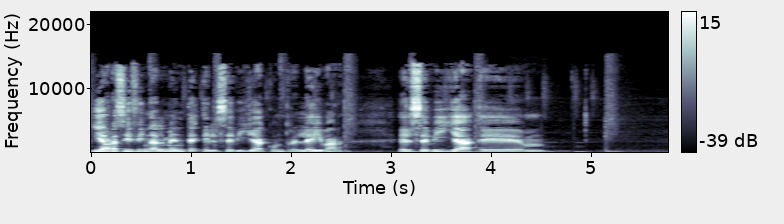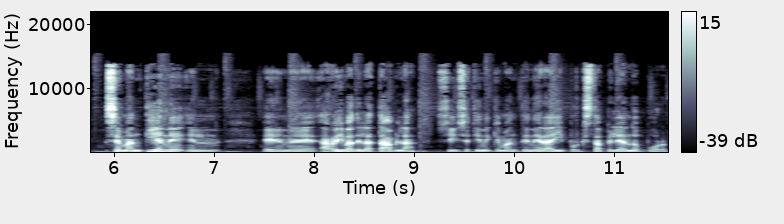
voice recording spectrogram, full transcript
Y ahora sí, finalmente, el Sevilla contra el Eibar. El Sevilla eh, se mantiene en eh, arriba de la tabla, ¿sí? se tiene que mantener ahí porque está peleando por,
